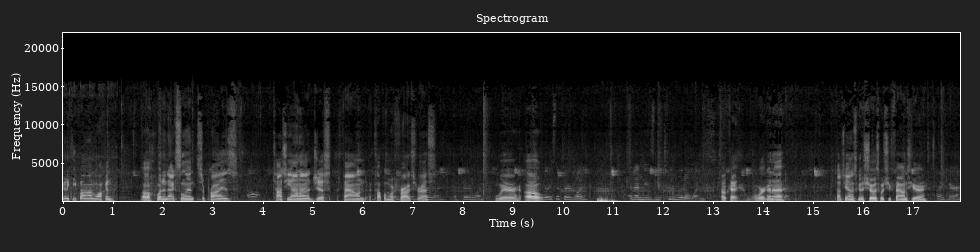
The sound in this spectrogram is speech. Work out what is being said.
gonna keep on walking. Oh, what an excellent surprise. Tatiana just found a couple more oh, frogs for us. one, A third one. Where? Oh, There's the third one. And then these are two little ones. okay. We're gonna, Tatiana's gonna show us what she found here. Right here.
